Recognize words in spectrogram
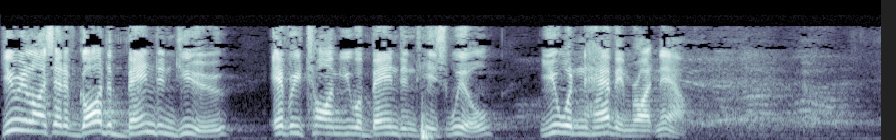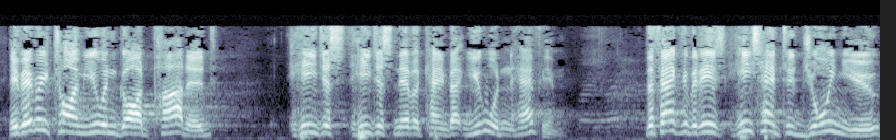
Do you realize that if God abandoned you every time you abandoned His will, you wouldn't have Him right now? If every time you and God parted, He just, He just never came back, you wouldn't have Him. The fact of it is, He's had to join you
